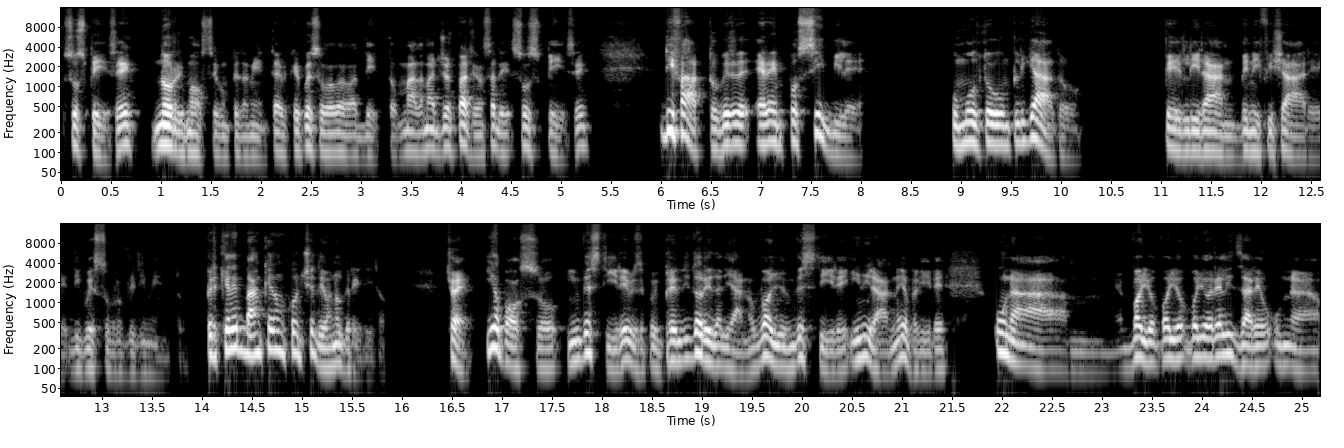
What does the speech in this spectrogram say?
sospese, non rimosse completamente, eh, perché questo aveva detto, ma la maggior parte erano state sospese, di fatto per, era impossibile o molto complicato per l'Iran beneficiare di questo provvedimento, perché le banche non concedevano credito. Cioè, io posso investire, per esempio, imprenditore italiano, voglio investire in Iran e aprire una, voglio, voglio, voglio realizzare una,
